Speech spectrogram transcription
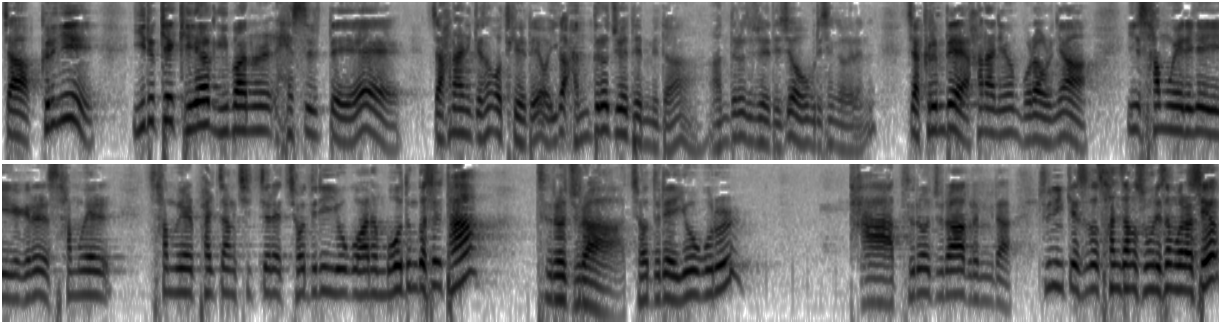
자, 그러니 이렇게 계약 위반을 했을 때에 자, 하나님께서는 어떻게 해야 돼요? 이거 안 들어줘야 됩니다. 안 들어줘야 되죠. 우리 생각에는. 자, 그런데 하나님은 뭐라 그러냐? 이 사무엘에게 이 얘기를 사무엘, 사무엘 8장 7절에 저들이 요구하는 모든 것을 다 들어주라. 저들의 요구를 다 들어주라 그럽니다. 주님께서도 산상수훈에서 뭐라 하세요?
